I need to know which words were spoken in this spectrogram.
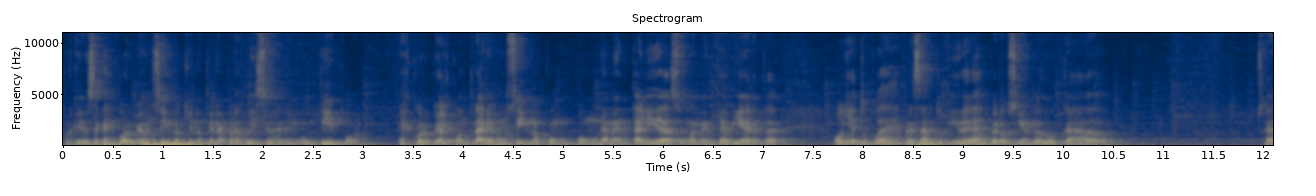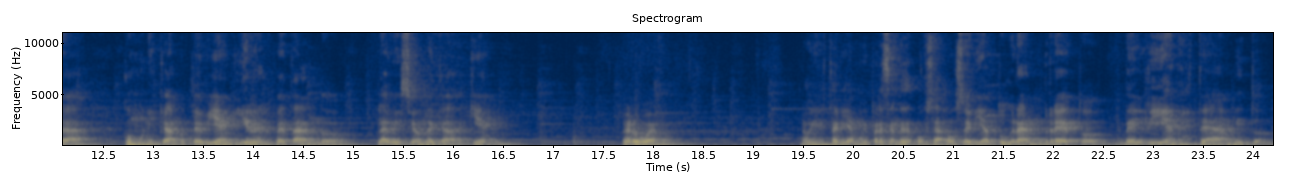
porque yo sé que Escorpio es un signo que no tiene prejuicios de ningún tipo, Escorpio al contrario es un signo con, con una mentalidad sumamente abierta, oye, tú puedes expresar tus ideas, pero siendo educado. O sea, comunicándote bien y respetando la visión de cada quien. Pero bueno, hoy estaría muy presente, o sea, o sería tu gran reto del día en este ámbito.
